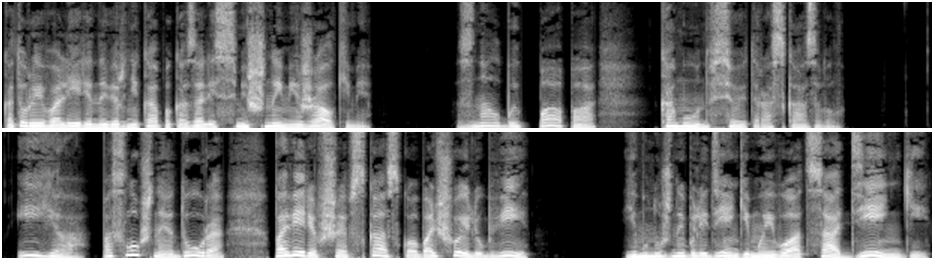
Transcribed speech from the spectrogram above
которые Валере наверняка показались смешными и жалкими. Знал бы папа, кому он все это рассказывал. И я, послушная дура, поверившая в сказку о большой любви. Ему нужны были деньги моего отца, деньги,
